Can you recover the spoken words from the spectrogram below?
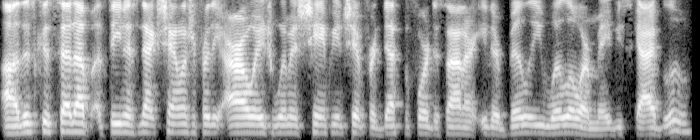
Uh, this could set up Athena's next challenger for the ROH Women's Championship for Death Before Dishonor, either Billie Willow, or maybe Skye Blue.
